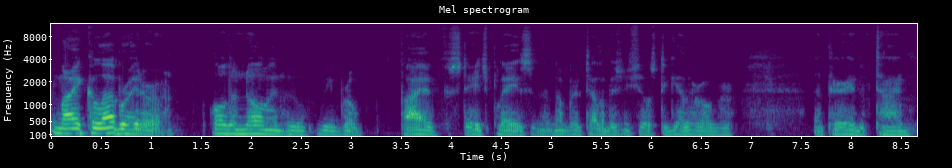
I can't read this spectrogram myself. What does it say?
My collaborator, Alden Nowlan, who we wrote five stage plays and a number of television shows together over a period of time.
